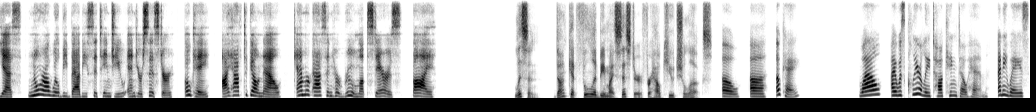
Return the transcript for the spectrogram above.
Yes, Nora will be babysitting you and your sister. Okay, I have to go now. Amara's in her room upstairs. Bye. Listen, don't get fooled by my sister for how cute she looks. Oh, uh, okay. Wow, I was clearly talking to him. Anyways,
